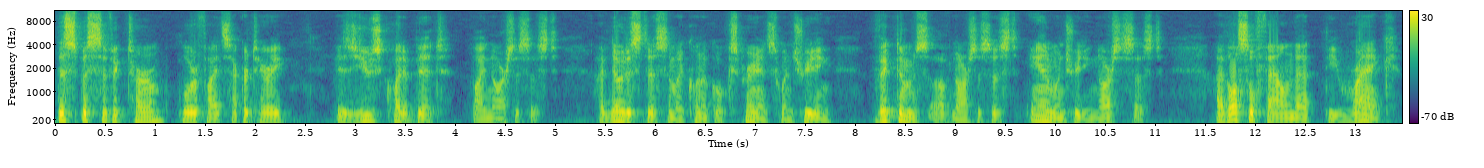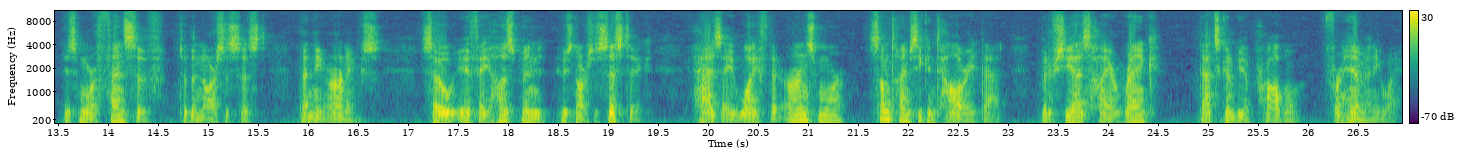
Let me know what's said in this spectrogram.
This specific term, glorified secretary, is used quite a bit by narcissists. I've noticed this in my clinical experience when treating victims of narcissist and when treating narcissist. I've also found that the rank is more offensive to the narcissist than the earnings. So if a husband who's narcissistic has a wife that earns more, sometimes he can tolerate that. But if she has higher rank, that's going to be a problem, for him anyway.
